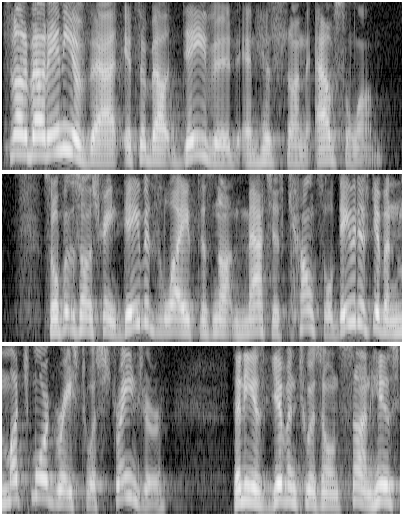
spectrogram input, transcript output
It's not about any of that. It's about David and his son Absalom. So I'll put this on the screen. David's life does not match his counsel. David has given much more grace to a stranger than he has given to his own son. His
